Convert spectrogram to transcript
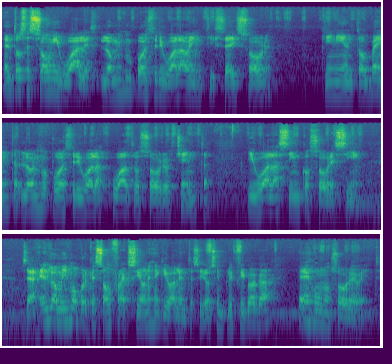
Entonces son iguales. Lo mismo puede ser igual a 26 sobre 520. Lo mismo puede ser igual a 4 sobre 80. Igual a 5 sobre 100. O sea, es lo mismo porque son fracciones equivalentes. Si yo simplifico acá, es 1 sobre 20.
